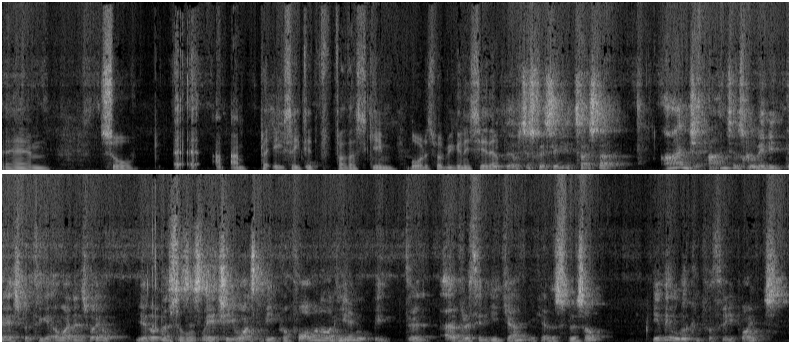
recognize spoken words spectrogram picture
Um, so uh, I'm pretty excited for this game. Lawrence, what were you going to say there? I was just going to say, you touched that. Ange, Ange is going to be desperate to get a win as well. You know, this Absolutely. is the stage he wants to be performing on. He yeah. will be doing everything he can to get this result. He'll be looking for three points.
